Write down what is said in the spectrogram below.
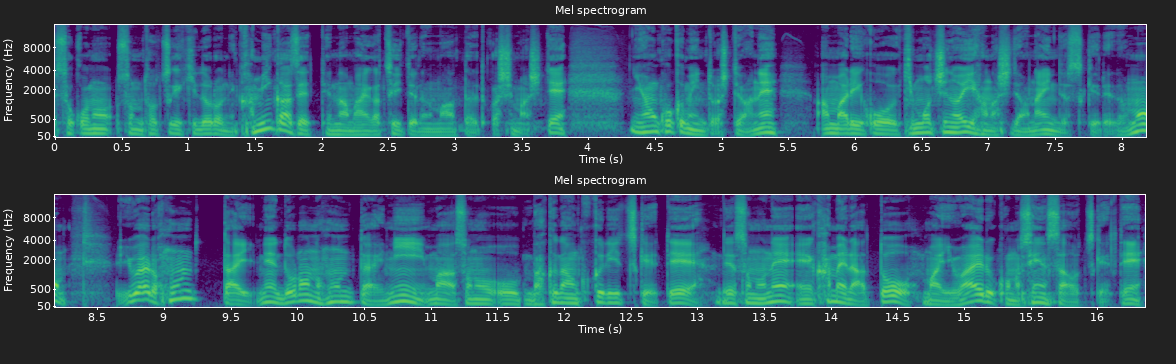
そこのその突撃ドローンに神風っていう名前がついてるのもあったりとかしまして、日本国民としてはね、あんまりこう気持ちのいい話ではないんですけれども、いわゆる本体、ね、ドローンの本体に、まあ、その爆弾をくくりつけて、で、そのね、カメラと、まあ、いわゆるこのセンサーをつけて、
